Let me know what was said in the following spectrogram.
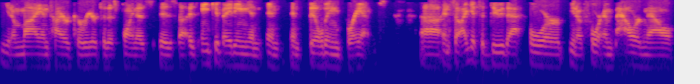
You know, my entire career to this point is is uh, is incubating and, and and building brands. Uh, and so I get to do that for you know for Empower now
